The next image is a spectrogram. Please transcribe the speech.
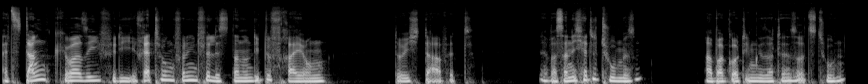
als Dank quasi für die Rettung von den Philistern und die Befreiung durch David, was er nicht hätte tun müssen, aber Gott ihm gesagt hat, er soll es tun.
